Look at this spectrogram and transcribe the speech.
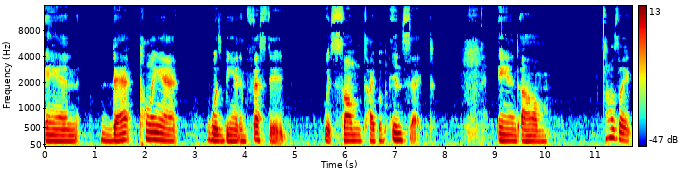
and that plant was being infested with some type of insect. And um, I was like,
